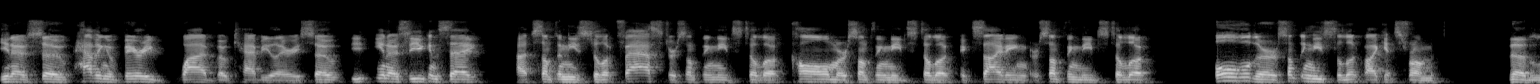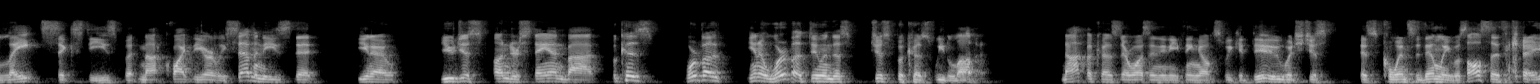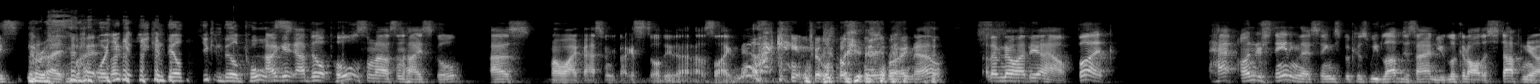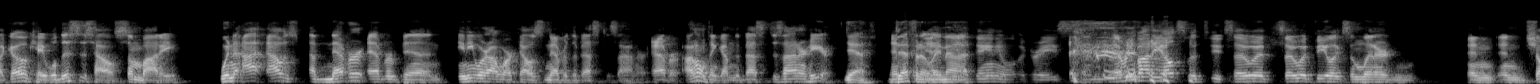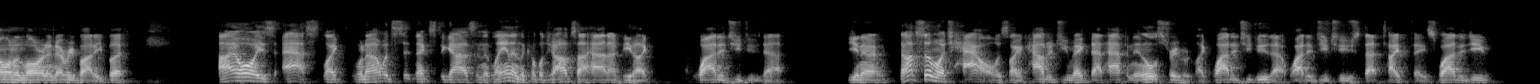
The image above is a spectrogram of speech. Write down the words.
you know so having a very wide vocabulary. So you, you know so you can say uh, something needs to look fast or something needs to look calm or something needs to look exciting or something needs to look old or something needs to look like it's from the late 60s but not quite the early 70s that you know you just understand by because we're both you know, we're both doing this just because we love it, not because there wasn't anything else we could do, which just as coincidentally was also the case. Right. But, well, you can you can build you can build pools. I get, I built pools when I was in high school. I was my wife asked me if I could still do that. I was like, no, I can't build a pool right now. I have no idea how. But ha- understanding those things because we love design, you look at all this stuff and you're like, oh, okay, well, this is how somebody when I, I, was I've never ever been anywhere I worked, I was never the best designer ever. I don't think I'm the best designer here. Yeah, and, definitely and, not. Yeah, Daniel agrees, and everybody else would too. So would so would Felix and Leonard and and and Sean and Lauren and everybody. But I always asked, like when I would sit next to guys in Atlanta in the couple jobs I had, I'd be like, "Why did you do that?" You know, not so much how. It's like, how did you make that happen in Illustrator? Like, why did you do that? Why did you choose that typeface? Why did you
